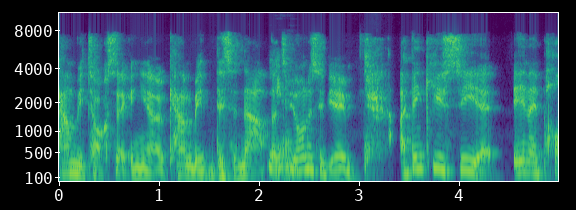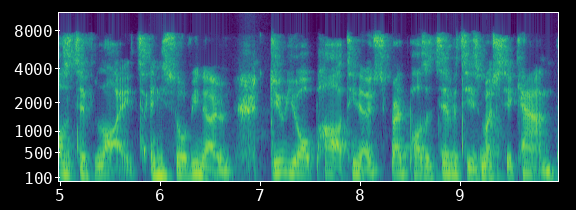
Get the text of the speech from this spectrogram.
can be toxic and you know can be this and that, but yeah. to be honest with you, I think you see it in a positive light and you sort of you know do your part, you know, spread positivity as much as you can.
